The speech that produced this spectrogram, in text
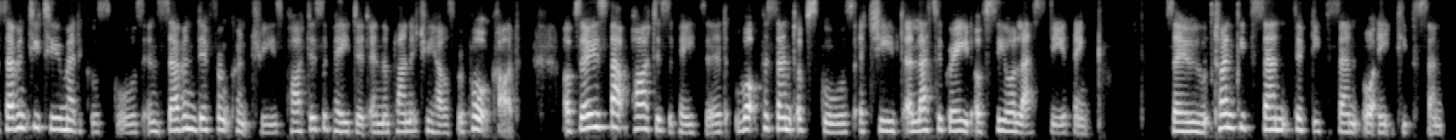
72 medical schools in seven different countries participated in the Planetary Health Report Card. Of those that participated, what percent of schools achieved a letter grade of C or less, do you think? So, 20%, 50%, or 80%?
